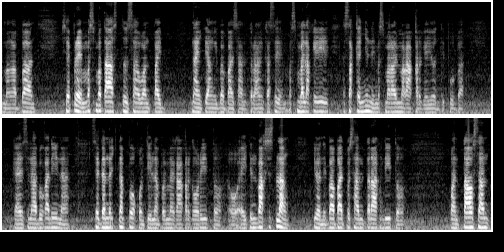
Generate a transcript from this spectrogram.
mga van syempre mas mataas to sa 1,590 ang ibaba sa tracking kasi mas malaki sasakyan yun eh. Mas marami makakarga yun di po ba? Kaya sinabi ko kanina sedan rate lang po konti lang po makakarga ko rito. O 18 boxes lang. Yun ibabad po sa tracking dito. 1,590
